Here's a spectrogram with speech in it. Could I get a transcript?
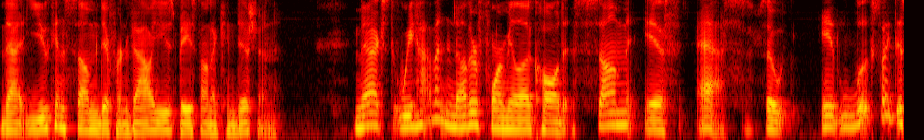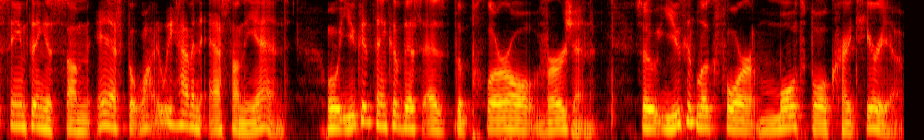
that you can sum different values based on a condition. Next, we have another formula called sum if s. So it looks like the same thing as sum if, but why do we have an s on the end? Well, you can think of this as the plural version. So you can look for multiple criteria.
